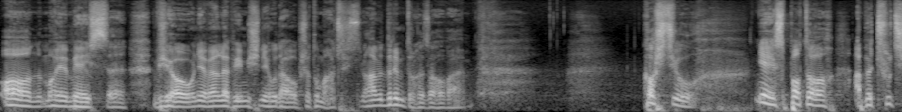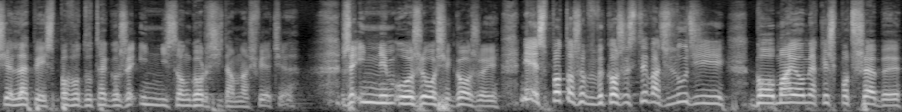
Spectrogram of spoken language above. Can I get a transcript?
On moje miejsce wziął. Nie wiem, lepiej mi się nie udało przetłumaczyć. Nawet rym trochę zachowałem. Kościół nie jest po to, aby czuć się lepiej z powodu tego, że inni są gorsi tam na świecie, że innym ułożyło się gorzej. Nie jest po to, żeby wykorzystywać ludzi, bo mają jakieś potrzeby,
